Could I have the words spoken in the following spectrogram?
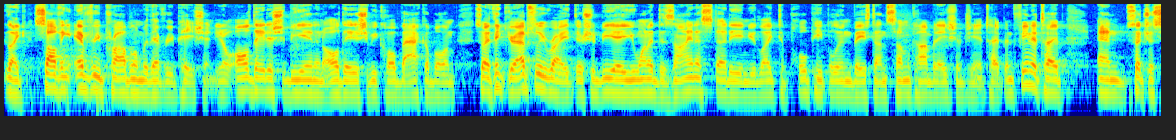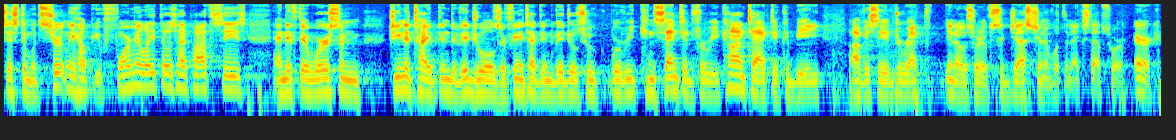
like solving every problem with every patient. You know, all data should be in and all data should be called backable. And so I think you're absolutely right. There should be a, you want to design a study and you'd like to pull people in based on some combination of genotype and phenotype. And such a system would certainly help you formulate those hypotheses. And if there were some genotyped individuals or phenotyped individuals who were re- consented for recontact, it could be obviously a direct, you know, sort of suggestion of what the next steps were. Eric.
